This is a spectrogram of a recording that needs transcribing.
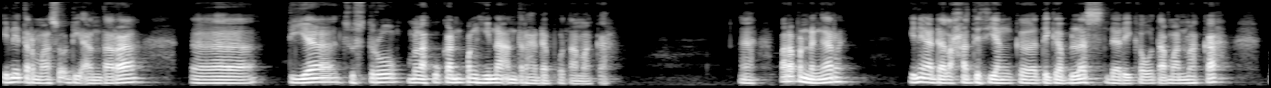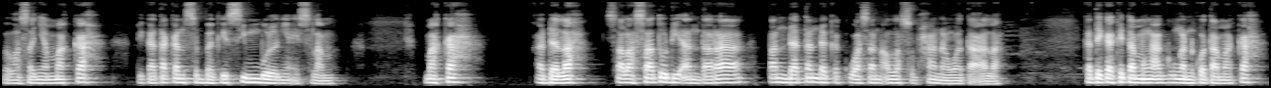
ini termasuk di antara uh, dia justru melakukan penghinaan terhadap kota Makkah. Nah, para pendengar, ini adalah hadis yang ke-13 dari keutamaan Makkah bahwasanya Makkah dikatakan sebagai simbolnya Islam. Makkah adalah salah satu di antara tanda-tanda kekuasaan Allah Subhanahu wa taala. Ketika kita mengagungkan kota Makkah,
